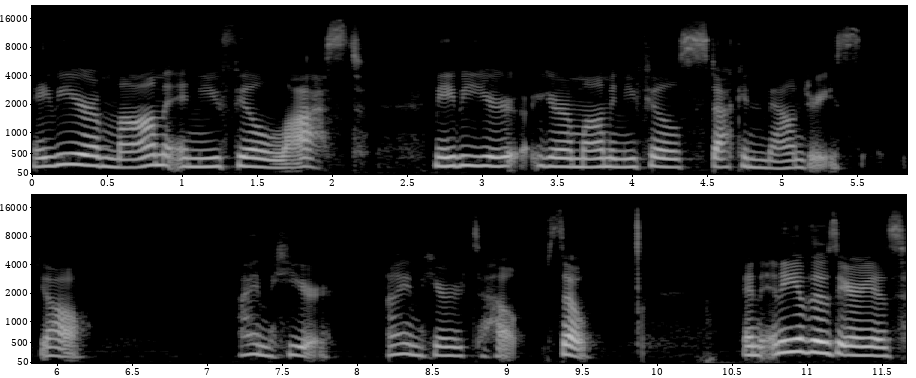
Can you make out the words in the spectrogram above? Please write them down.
Maybe you're a mom and you feel lost. Maybe you're you're a mom and you feel stuck in boundaries. Y'all, I am here. I am here to help. So, in any of those areas,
